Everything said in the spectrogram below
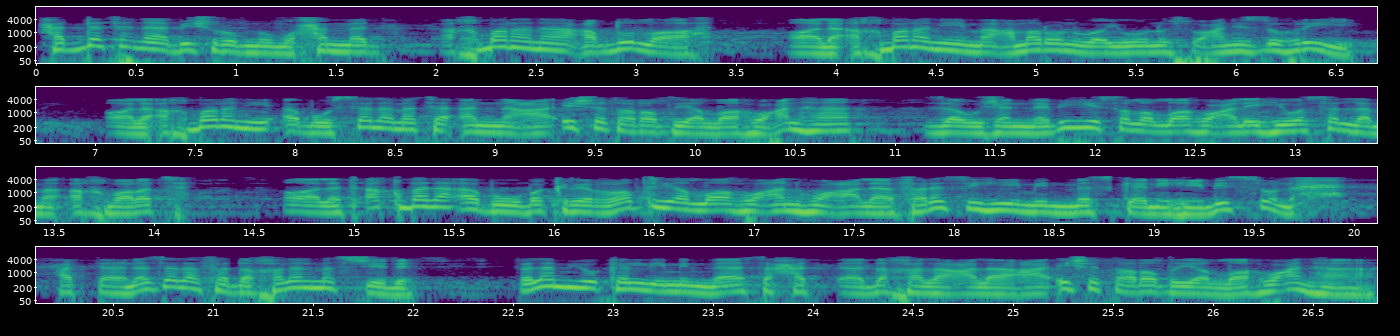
حدثنا بشر بن محمد أخبرنا عبد الله. قال أخبرني معمر ويونس عن الزهري. قال أخبرني أبو سلمة أن عائشة رضي الله عنها زوج النبي صلى الله عليه وسلم أخبرته. قالت أقبل أبو بكر رضي الله عنه على فرسه من مسكنه بالسنح حتى نزل فدخل المسجد فلم يكلم الناس حتى دخل على عائشة رضي الله عنها.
